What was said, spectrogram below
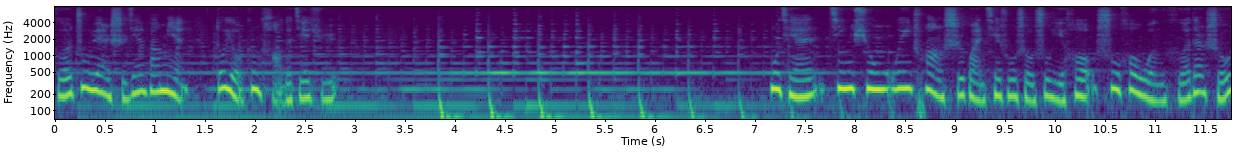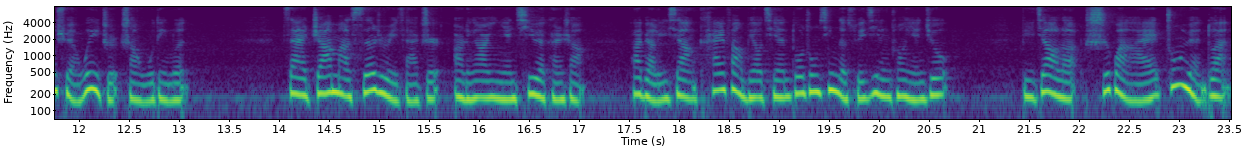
和住院时间方面都有更好的结局。目前，经胸微创食管切除手术以后术后吻合的首选位置尚无定论。在《JAMA Surgery》杂志2021年7月刊上，发表了一项开放标签多中心的随机临床研究，比较了食管癌中远段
